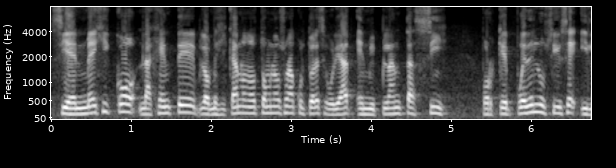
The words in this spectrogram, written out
Si en México la gente, los mexicanos no tomamos una cultura de seguridad, en mi planta sí. Porque pueden lucirse y,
